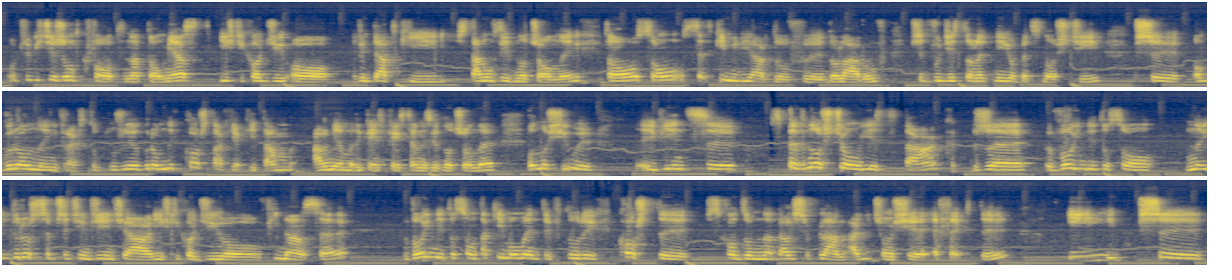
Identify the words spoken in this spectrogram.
oczywiście rząd kwot. Natomiast jeśli chodzi o wydatki Stanów Zjednoczonych, to są setki miliardów y, dolarów przy 20-letniej obecności, przy ogromnej infrastrukturze i ogromnych kosztach, jakie tam armia amerykańska i Stany Zjednoczone ponosiły. Więc z pewnością jest tak, że wojny to są najdroższe przedsięwzięcia, jeśli chodzi o finanse. Wojny to są takie momenty, w których koszty schodzą na dalszy plan, a liczą się efekty. I przy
